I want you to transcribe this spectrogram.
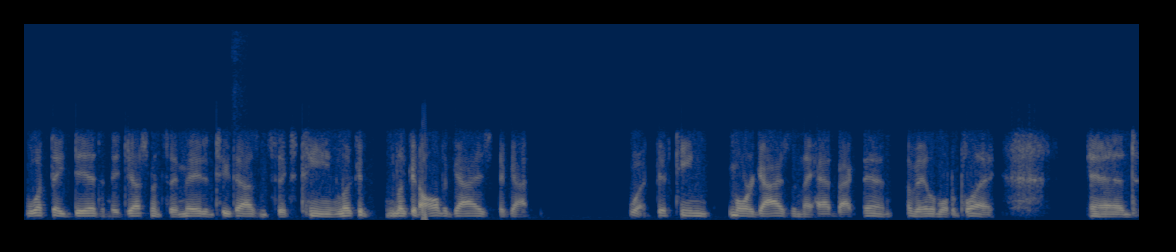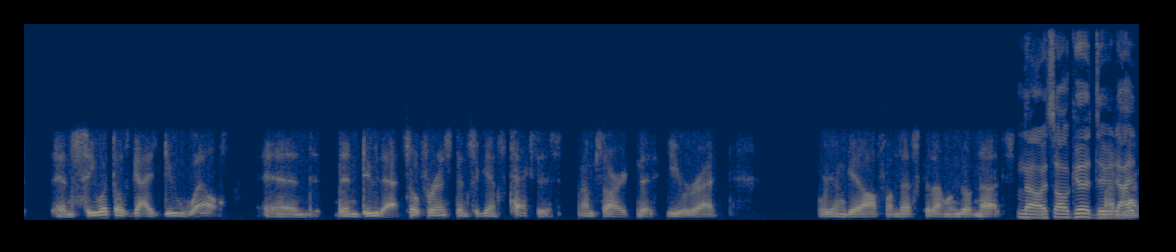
what they did and the adjustments they made in 2016. Look at look at all the guys that got what 15 more guys than they had back then available to play, and and see what those guys do well, and then do that. So, for instance, against Texas, I'm sorry that you were right. We're gonna get off on this because I'm gonna go nuts. No, it's all good, dude. My,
